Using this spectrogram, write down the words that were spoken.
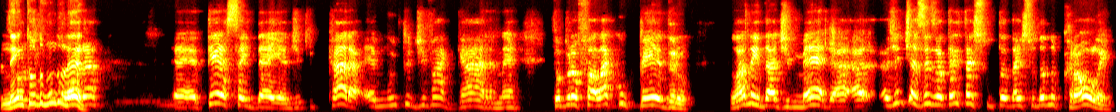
Nem todo mundo fora, lê. É, ter essa ideia de que, cara, é muito devagar, né? Então, para eu falar com o Pedro lá na Idade Média, a, a, gente às vezes até está estudando, tá estudando Crowley.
